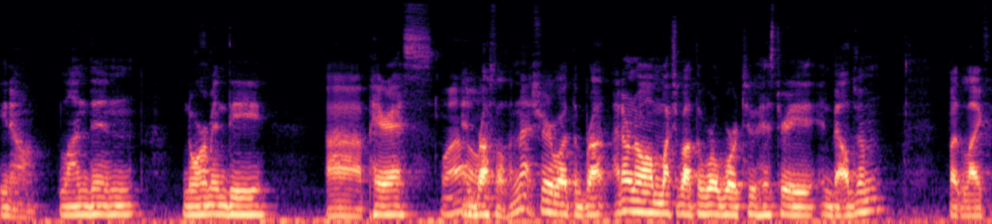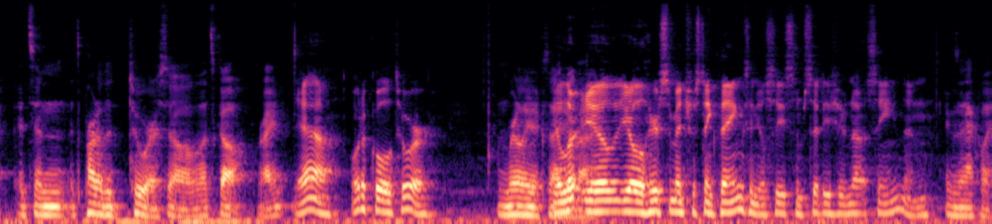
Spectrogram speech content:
you know, London, Normandy, uh, Paris, Wow. and Brussels. I'm not sure what the, Bru- I don't know much about the World War II history in Belgium, but like it's in, it's part of the tour. So let's go, right? Yeah. What a cool tour. I'm really excited. You'll, you'll, you'll hear some interesting things and you'll see some cities you've not seen, and Exactly.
